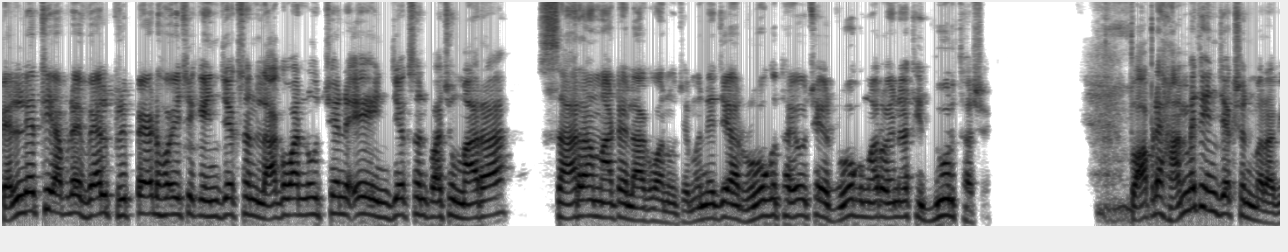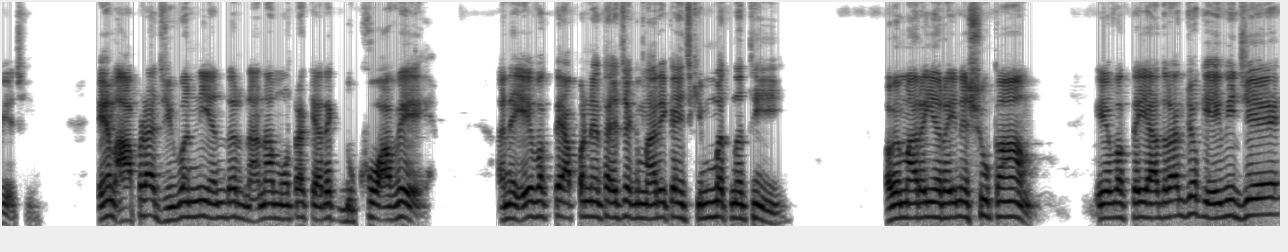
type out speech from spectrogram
પહેલેથી આપણે વેલ પ્રિપેર્ડ હોય છે કે ઇન્જેક્શન લાગવાનું છે ને એ ઇન્જેક્શન પાછું મારા સારા માટે લાગવાનું છે. મને જે આ રોગ થયો છે રોગ મારો એનાથી દૂર થશે. તો આપણે સામેથી ઇન્જેક્શન મરાવીએ છીએ. એમ આપણા જીવનની અંદર નાના મોટા ક્યારેક દુઃખો આવે અને એ વખતે આપણને થાય છે કે મારી કઈ કિંમત નથી. હવે મારે અહીંયા રહીને શું કામ? એ વખતે યાદ રાખજો કે એવી જે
